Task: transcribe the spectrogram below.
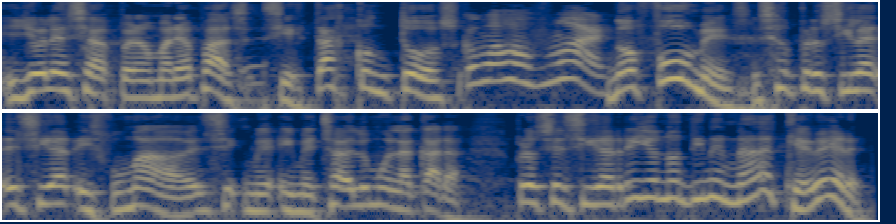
Y yo le decía, pero María Paz, si estás con tos, ¿Cómo vas a fumar? no fumes. Pero si la- el cigarrillo. Y fumaba, el ci- me- y me echaba el humo en la cara. Pero si el cigarrillo no tiene nada que ver.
